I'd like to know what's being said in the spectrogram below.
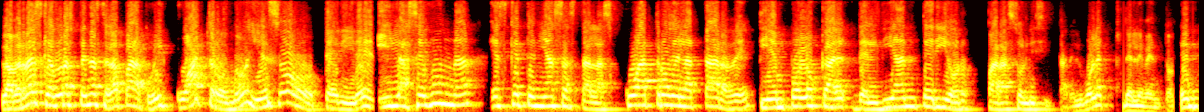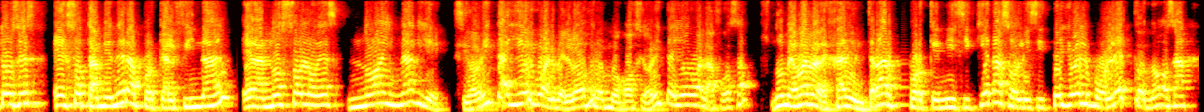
la verdad es que a duras penas te da para cubrir 4, ¿no? Y eso te diré. Y la segunda es que tenías hasta las 4 de la tarde, tiempo local del día anterior para solicitar el boleto del evento. Entonces, eso también era porque al final era no solo es, no hay nadie. Si ahorita llego al velódromo o si ahorita llego a la fosa, pues no me van a dejar entrar porque ni siquiera solicité yo el boleto, ¿no? O sea,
